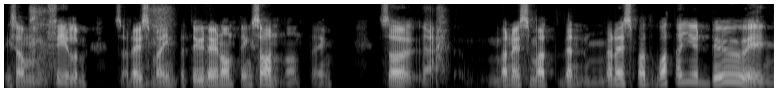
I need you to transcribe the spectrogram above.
liksom film så det är som att inte betyder ju någonting sånt någonting. Så Nej. man är som att man är som att what are you doing?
